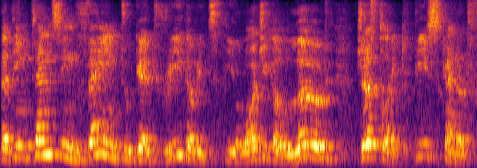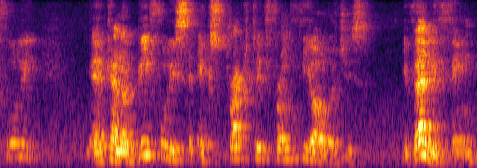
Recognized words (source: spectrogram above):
that intends in vain to get rid of its theological load, just like peace cannot, fully, uh, cannot be fully extracted from theologies. If anything,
